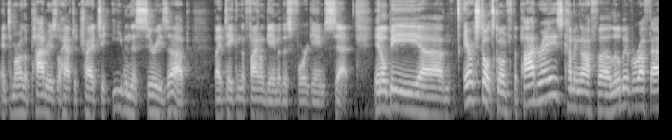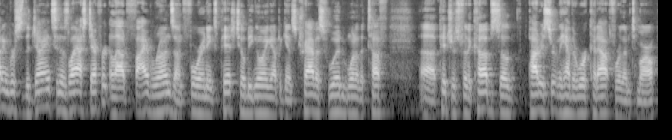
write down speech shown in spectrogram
And tomorrow the Padres will have to try to even this series up by taking the final game of this four game set. It'll be um, Eric Stults going for the Padres, coming off a little bit of a rough outing versus the Giants in his last effort, allowed five runs on four innings pitched. He'll be going up against Travis Wood, one of the tough uh, pitchers for the Cubs, so Padres certainly have their work cut out for them tomorrow.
